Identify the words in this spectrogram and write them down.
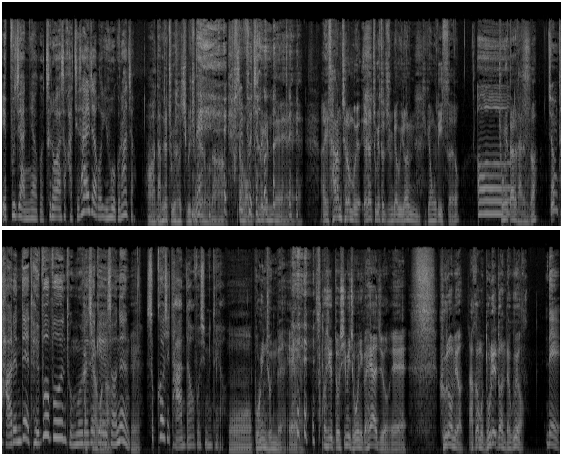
예쁘지 않냐고 들어와서 같이 살자고 유혹을 하죠. 아, 남자 쪽에서 집을 준비하는구나. 부담 슬프죠. 엄청 되겠네. 아니, 사람처럼 뭐 여자 쪽에서 준비하고 이런 경우도 있어요? 어, 종에 따라 다른가? 좀 다른데 대부분 동물의 세계에서는. 예. 수컷이 다 한다고 보시면 돼요. 어, 보긴 좋네. 예. 수컷이 또 힘이 좋으니까 해야죠. 예. 그러면, 아까 뭐 노래도 한다고요? 네.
